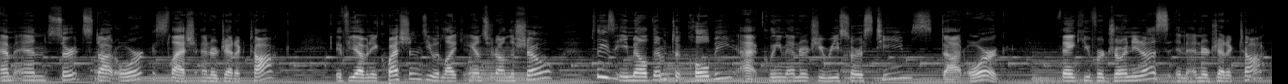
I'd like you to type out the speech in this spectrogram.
mncerts.org slash energetic talk. If you have any questions you would like answered on the show, please email them to colby at cleanenergyresourceteams.org. Thank you for joining us in Energetic Talk.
